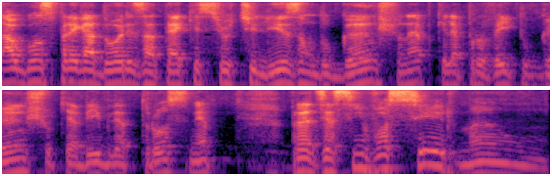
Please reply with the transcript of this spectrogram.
alguns pregadores até que se utilizam do gancho, né? Porque ele aproveita o gancho que a Bíblia trouxe, né? Para dizer assim, você, irmão,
